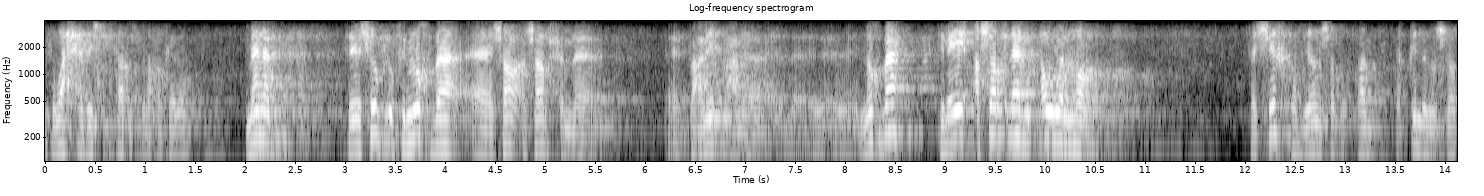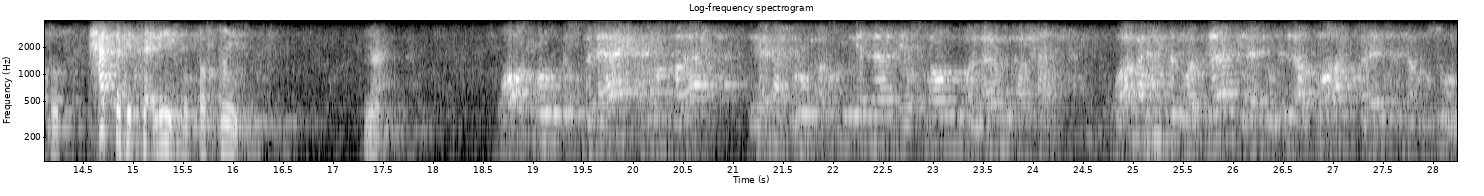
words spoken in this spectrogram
اصطلاح هذا اشتقاق اصطلاح وكذا؟ ما نبه. تشوف له في النخبة آه، شر- شرح ال- آه، التعليق على النخبة تلاقيه أشار إليها من أول مرة. فالشيخ قد ينشط وقد يقل نشاطه حتى في التأليف والتصنيف. نعم. وأصل اصطلاح من الصلاح لأن الحروف الأصلية هي الصاد واللام والحاء وأما الهمزة والتاء التي أصلها الطاء فليست من الأصول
